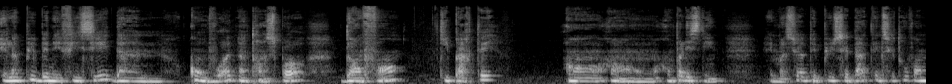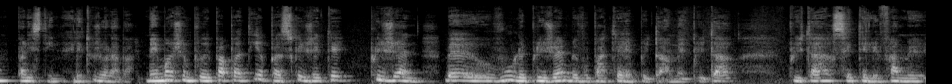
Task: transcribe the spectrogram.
elle a pu bénéficier d'un convoi, d'un transport d'enfants qui partaient en Palestine. Et ma soeur, depuis cette date, elle se trouve en Palestine. Elle est toujours là-bas. Mais moi, je ne pouvais pas partir parce que j'étais plus jeune. Mais vous, le plus jeune, vous partirez plus tard. Mais plus tard, plus tard, c'était le fameux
